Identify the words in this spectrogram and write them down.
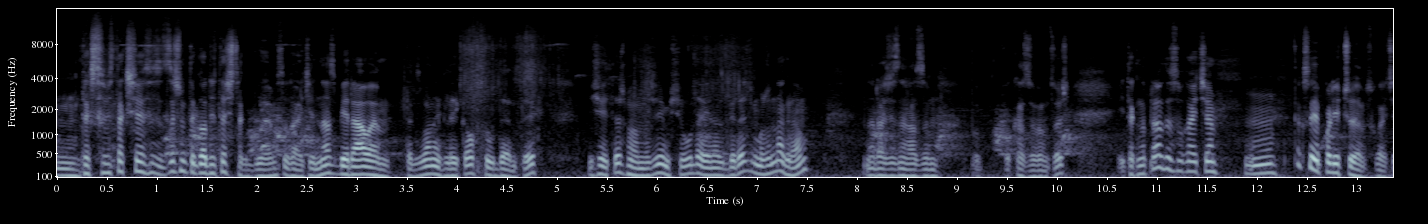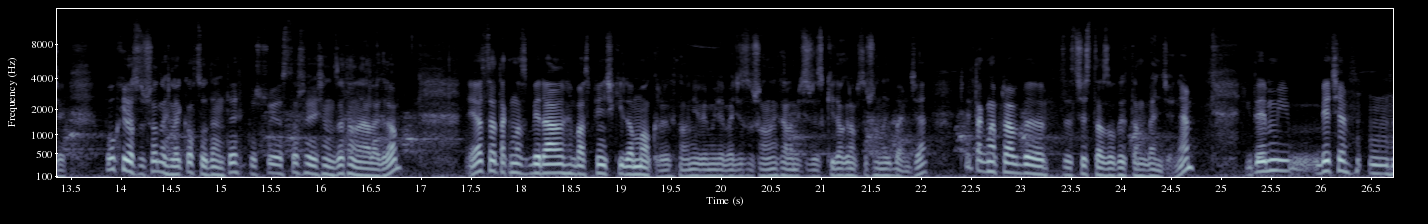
Mm, Tak, sobie, tak się w zeszłym tygodniu też tak byłem, słuchajcie, nazbierałem tak zwanych lejkowców dętych. Dzisiaj też mam nadzieję mi się uda je nazbierać, może nagram. Na razie znalazłem, pokażę Wam coś. I tak naprawdę, słuchajcie, mm, tak sobie policzyłem, słuchajcie, pół kilo suszonych lejkowców dętych kosztuje 160 zł na Allegro. Ja to tak nazbierałem chyba z 5 kg mokrych, no nie wiem ile będzie suszonych, ale myślę, że z kilogram suszonych będzie. Czyli tak naprawdę ze 300 zł tam będzie, nie? I gdy mi, wiecie, mm,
